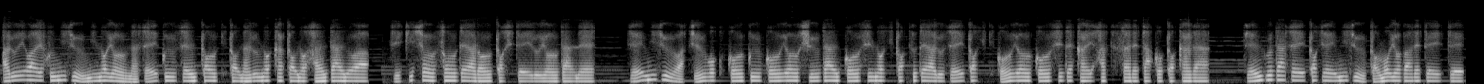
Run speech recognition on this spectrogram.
あるいは F22 のような制空戦闘機となるのかとの判断は、時期尚早であろうとしているようだね。J20 は中国航空工業集団講師の一つである生徒機工業講師で開発されたことから、ジェングダ生徒 J20 とも呼ばれていて、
